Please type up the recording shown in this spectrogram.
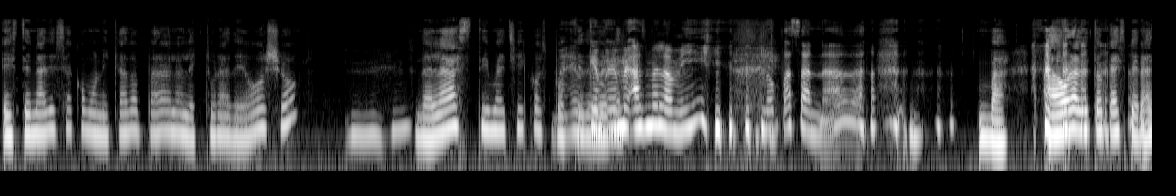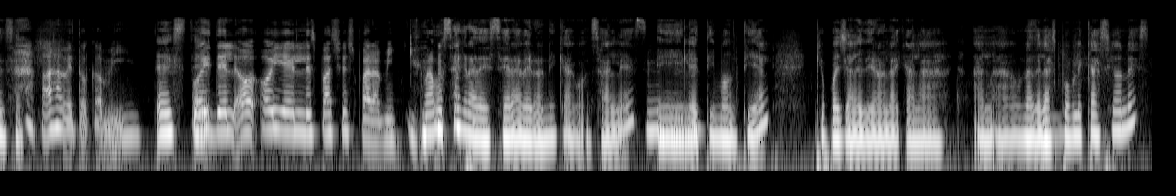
este, nadie se ha comunicado para la lectura de Osho. una lástima, chicos, porque házmelo a mí, no pasa nada. Va, ahora le toca a Esperanza. Ah, me toca a mí. Este, hoy, del, hoy el espacio es para mí. Vamos a agradecer a Verónica González y Leti Montiel, que pues ya le dieron like a, la, a la, una de las publicaciones.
